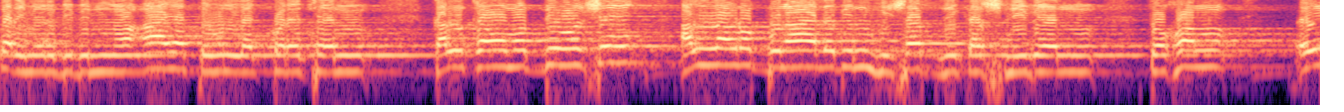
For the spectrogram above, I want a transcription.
কারীমের বিভিন্ন আয়াতে উল্লেখ করেছেন। আলামিন হিসাব নিকাশ নেবেন। তখন এই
